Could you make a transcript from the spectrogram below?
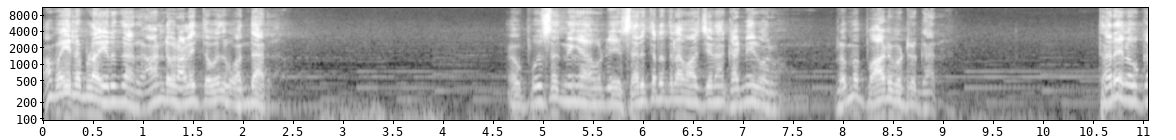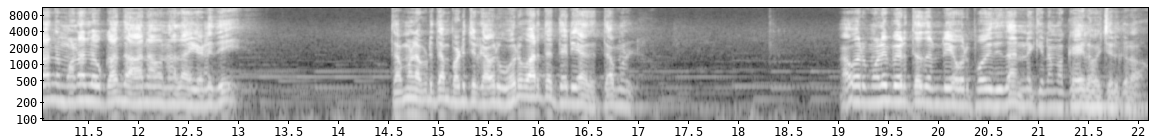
அவைலபிளாக இருந்தார். ஆண்டவர் அழைத்தபோது வந்தார். புதுசாக நீங்கள் அவருடைய சரித்திரத்தில் வாசிச்சுன்னா கண்ணீர் வரும். ரொம்ப பாடுபட்டிருக்கார். தரையில் உட்காந்து மணலில் உட்காந்து ஆனாவனாலாம் எழுதி தமிழ் அப்படி தான் படிச்சிருக்கார். அவர் ஒரு வார்த்தை தெரியாது தமிழ். அவர் மொழிபெயர்த்ததுடைய ஒரு பகுதி தான் இன்றைக்கி நம்ம கையில் வச்சுருக்கிறோம்.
